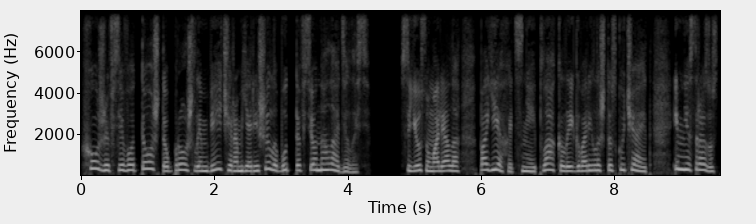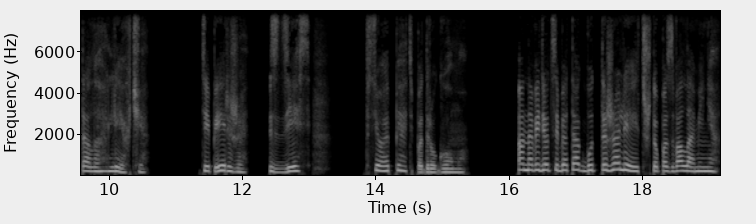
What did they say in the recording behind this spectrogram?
Хуже всего то, что прошлым вечером я решила, будто все наладилось. Сьюз умоляла поехать с ней, плакала и говорила, что скучает, и мне сразу стало легче. Теперь же, здесь, все опять по-другому. Она ведет себя так, будто жалеет, что позвала меня.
